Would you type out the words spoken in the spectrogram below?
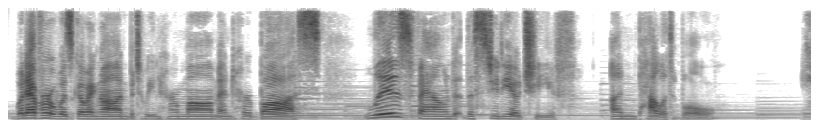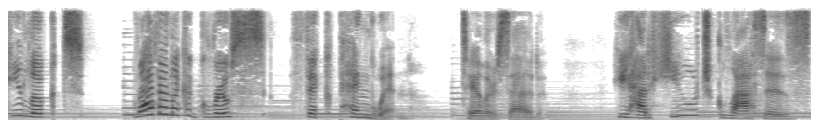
Whatever was going on between her mom and her boss, Liz found the studio chief unpalatable. He looked rather like a gross, thick penguin Taylor said. He had huge glasses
